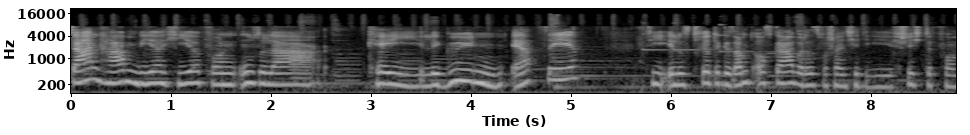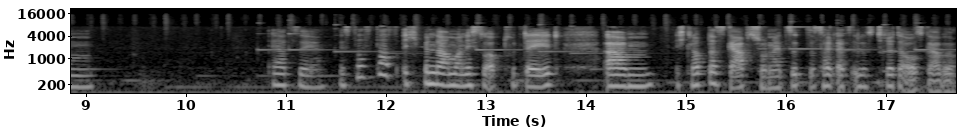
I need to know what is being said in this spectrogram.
Dann haben wir hier von Ursula Kay Legün Erdsee, die illustrierte Gesamtausgabe. Das ist wahrscheinlich hier die Geschichte vom Erdsee. Ist das das? Ich bin da immer nicht so up to date. Ähm, ich glaube, das gab es schon. Jetzt gibt es halt als illustrierte Ausgabe.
